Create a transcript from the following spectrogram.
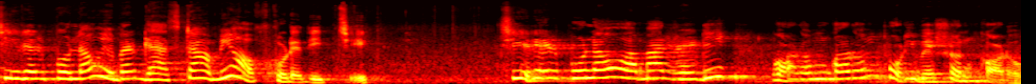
চিঁড়ের পোলাও। এবার গ্যাসটা আমি অফ করে দিচ্ছি। চিড়ের পোলাও আমার রেডি গরম গরম পরিবেশন করো।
